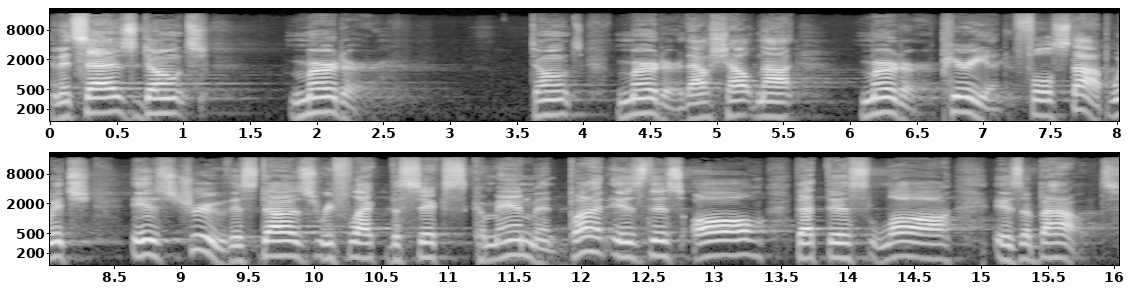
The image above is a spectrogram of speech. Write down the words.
And it says, Don't murder. Don't murder. Thou shalt not murder, period, full stop, which is true. This does reflect the sixth commandment. But is this all that this law is about?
